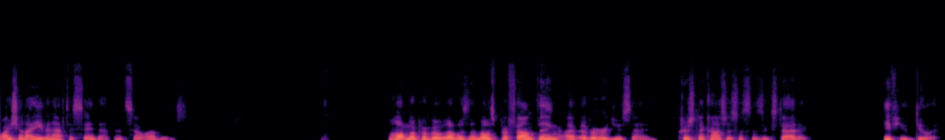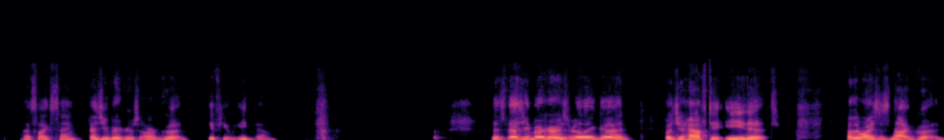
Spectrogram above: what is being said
Why should I even have to say that? That's so obvious. Mahatma Prabhu, that was the most profound thing I've ever heard you say. Krishna consciousness is ecstatic if you do it. That's like saying veggie burgers are good if you eat them. this veggie burger is really good, but you have to eat it. Otherwise, it's not good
